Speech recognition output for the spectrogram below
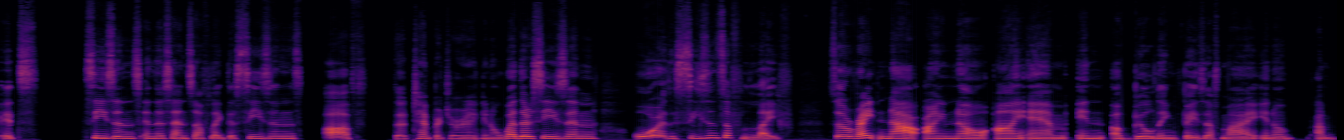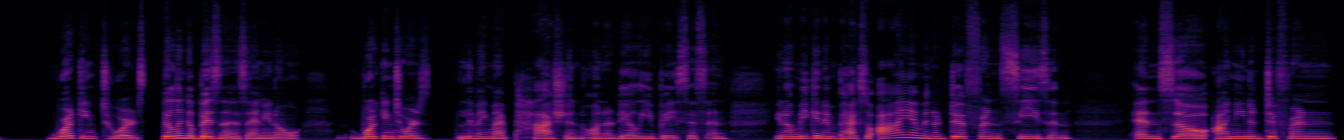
it's seasons in the sense of like the seasons of the temperature, you know, weather season or the seasons of life. So right now I know I am in a building phase of my, you know, I'm working towards building a business and, you know, working towards living my passion on a daily basis and, you know, make an impact. So I am in a different season. And so I need a different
